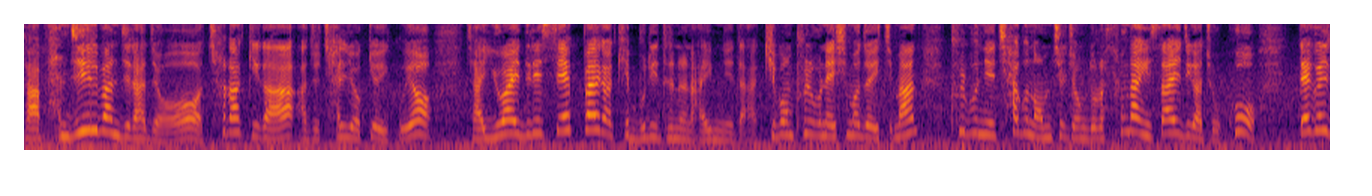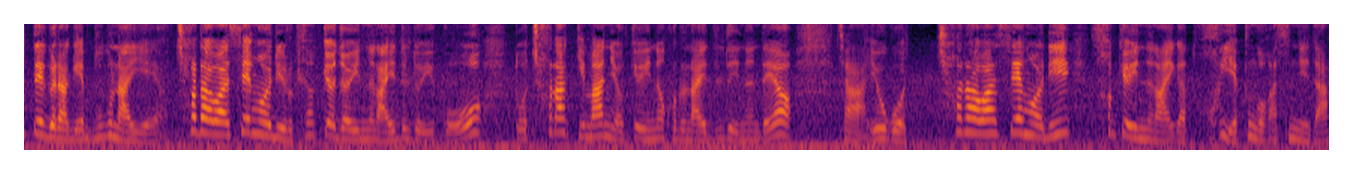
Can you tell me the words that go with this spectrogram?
자, 반질반질하죠. 철학기가 아주 잘 엮여 있고요. 자, 이 아이들이 새빨갛게 물이 드는 아이입니다. 기본 풀분에 심어져 있지만 풀분이 차고 넘칠 정도로 상당히 사이즈가 좋고 떼글떼글하게 묵은 아이예요. 철화와 생얼이 이렇게 섞여져 있는 아이들도 있고 또 철학기만 엮여 있는 그런 아이들도 있는데요. 자, 요거 철화와 생얼이 섞여 있는 아이가 더 예쁜 것 같습니다.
